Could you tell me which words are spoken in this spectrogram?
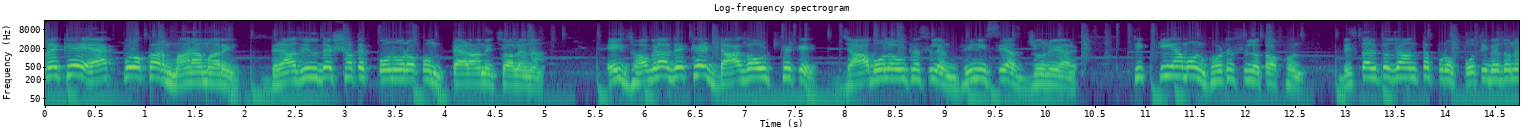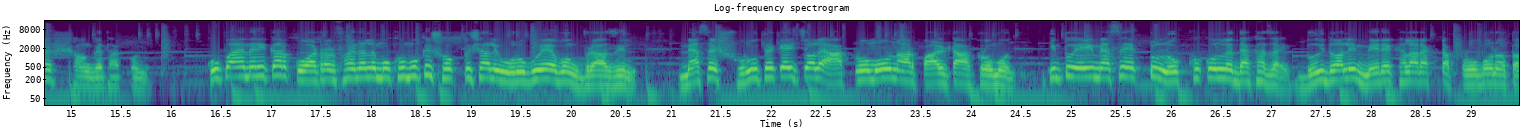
রেখে এক প্রকার মারামারি। ব্রাজিলদের সাথে কোনো রকম তেড়ামি চলে না। এই ঝগড়া দেখে ডাগ আউট থেকে যা বলে উঠেছিলেন ভিনিসিয়াস জুনিয়র। ঠিক কি এমন ঘটেছিল তখন? বিস্তারিত জানতে পুরো প্রতিবেদনের সঙ্গে থাকুন। কোপা আমেরিকার কোয়ার্টার ফাইনালে মুখোমুখি শক্তিশালী উরুগুয়ে এবং ব্রাজিল। ম্যাচের শুরু থেকেই চলে আক্রমণ আর পাল্টা আক্রমণ। কিন্তু এই ম্যাচে একটু লক্ষ্য করলে দেখা যায়, দুই দলই মেরে খেলার একটা প্রবণতা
